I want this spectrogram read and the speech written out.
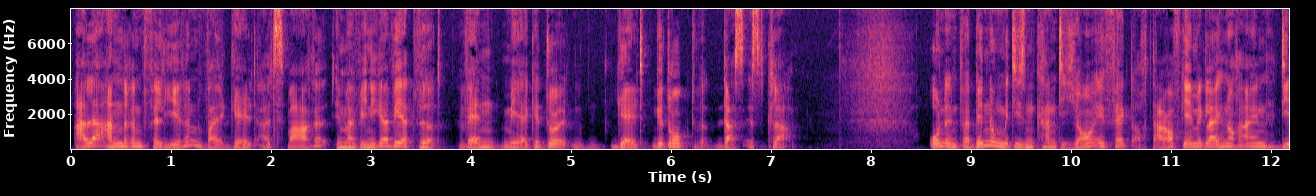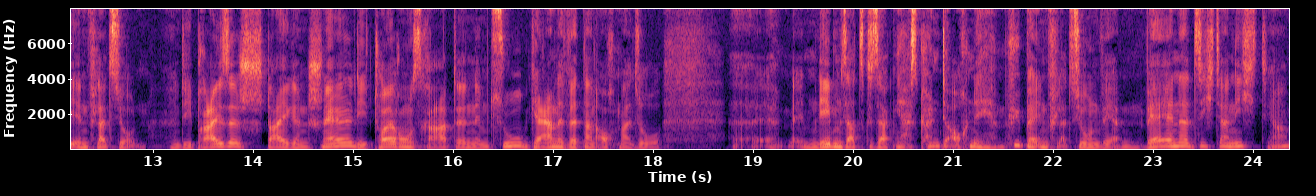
Alle anderen verlieren, weil Geld als Ware immer weniger wert wird, wenn mehr Geduld, Geld gedruckt wird. Das ist klar. Und in Verbindung mit diesem Cantillon-Effekt, auch darauf gehen wir gleich noch ein, die Inflation. Die Preise steigen schnell, die Teuerungsrate nimmt zu. Gerne wird dann auch mal so äh, im Nebensatz gesagt, ja, es könnte auch eine Hyperinflation werden. Wer erinnert sich da nicht, ja,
